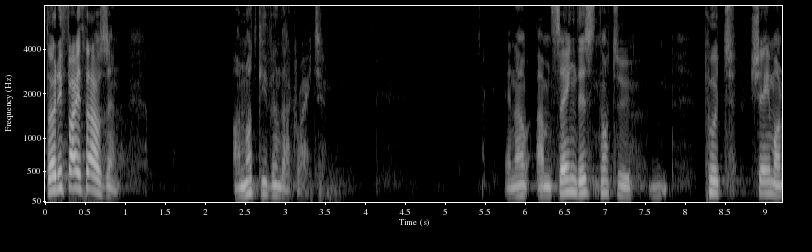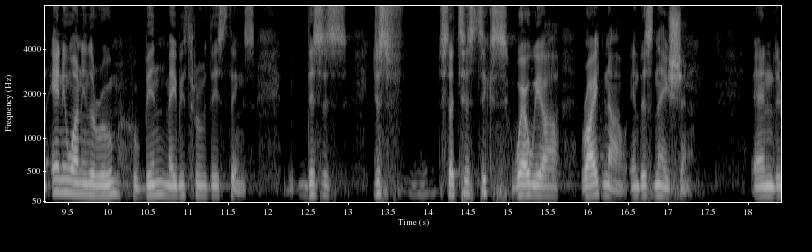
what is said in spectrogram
35,000 are not given that right, and I'm, saying this not to put shame on anyone in the room who've been maybe through these things. This is just statistics where we are right now in this nation. And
